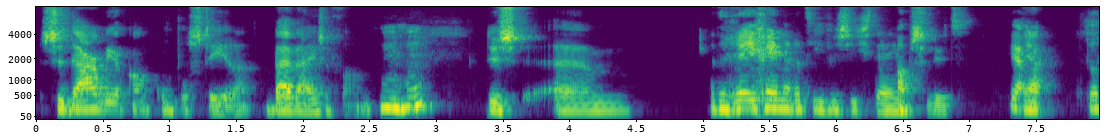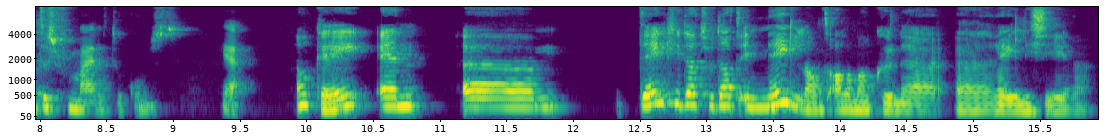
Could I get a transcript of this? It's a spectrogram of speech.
ze daar weer kan composteren, bij wijze van. Mhm. Dus ehm, Het regeneratieve systeem. absoluut. Ja, Ja. dat is voor mij de toekomst. Oké, en ehm, denk je dat we dat in Nederland allemaal kunnen eh, realiseren?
